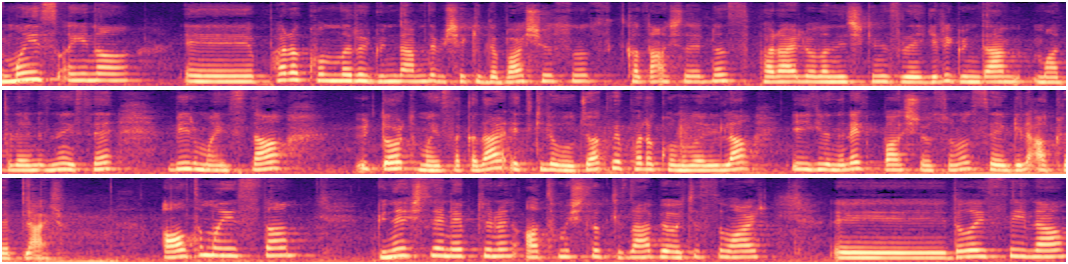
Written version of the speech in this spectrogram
Mayıs ayına e, para konuları gündemde bir şekilde başlıyorsunuz. Kazançlarınız, parayla olan ilişkinizle ilgili gündem maddeleriniz neyse 1 Mayıs'ta 4 Mayıs'a kadar etkili olacak ve para konularıyla ilgilenerek başlıyorsunuz sevgili akrepler. 6 Mayıs'ta Güneş ile Neptün'ün 60'lık güzel bir açısı var. Ee, dolayısıyla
